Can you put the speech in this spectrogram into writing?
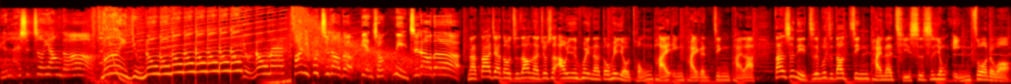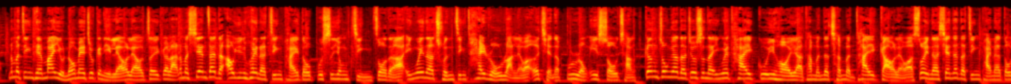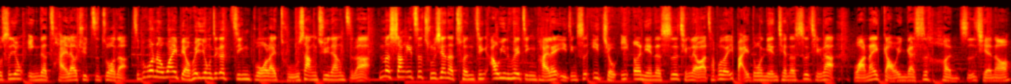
原来是这样的。My you know no no 不知道的变成你知道的。那大家都知道呢，就是奥运会呢都会有铜牌、银牌跟金牌啦。但是你知不知道金牌呢其实是用银做的哦？那么今天 My you know 妹就跟你聊聊这个啦。那么现在的奥运会呢，金牌都不是用金做的啊，因为呢纯金太柔软了啊，而且呢不容易收藏。更重要的就是呢，因为太贵哦呀，他们的成本太高了啊，所以呢现在的金牌呢都是用银的材料去制作的，只不过呢外表会用这个金箔来涂上去那样子啦。那么上一次出现的纯金奥运会金牌呢，已经是一九一二年的事情了啊，差不多一百多年前的事情了。哇，那一搞应该是很值钱哦。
